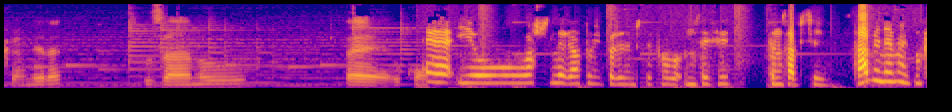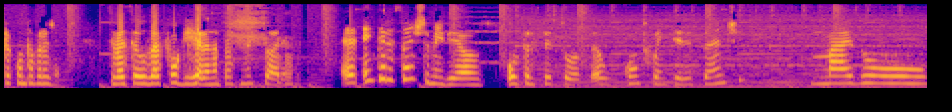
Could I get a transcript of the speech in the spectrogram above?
câmera usando é, o conto. É, e eu acho legal também, por exemplo, você falou. Não sei se. Você não sabe se. Sabe, né? Mas não quer contar pra gente. Se vai ser o Zé Fogueira na próxima história. É, é interessante também ver as outras pessoas. O conto foi interessante, mas o.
